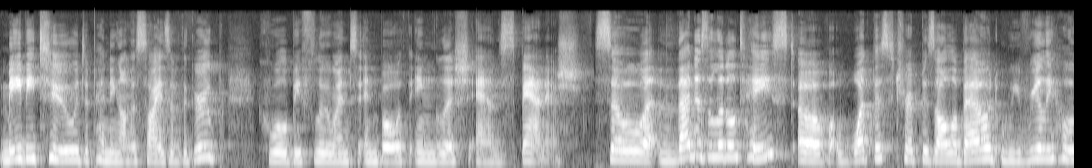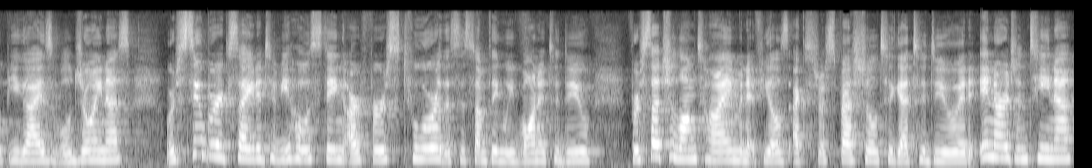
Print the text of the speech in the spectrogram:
maybe two, depending on the size of the group, who will be fluent in both English and Spanish. So that is a little taste of what this trip is all about. We really hope you guys will join us. We're super excited to be hosting our first tour. This is something we've wanted to do for such a long time and it feels extra special to get to do it in Argentina,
